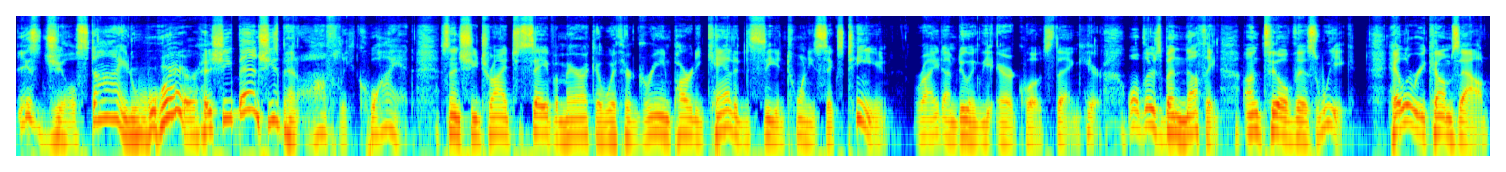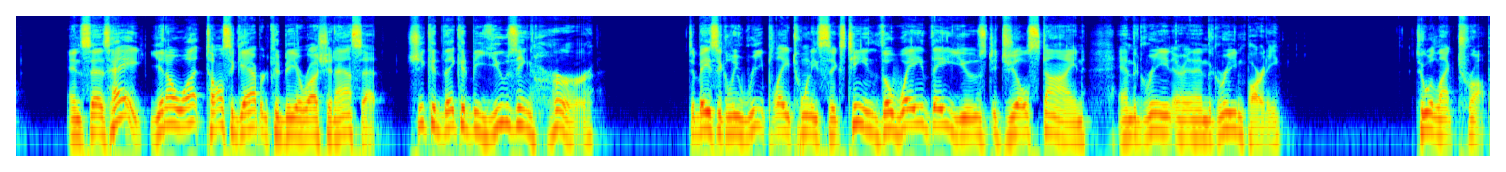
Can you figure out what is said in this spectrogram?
is Jill Stein? Where has she been? She's been awfully quiet since she tried to save America with her Green Party candidacy in 2016. Right? I'm doing the air quotes thing here. Well, there's been nothing until this week. Hillary comes out and says, "Hey, you know what? Tulsi Gabbard could be a Russian asset. She could they could be using her to basically replay 2016 the way they used Jill Stein and the Green and the Green Party to elect Trump,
